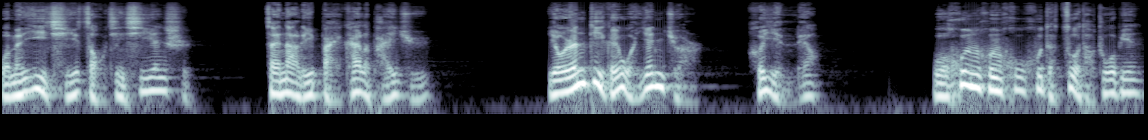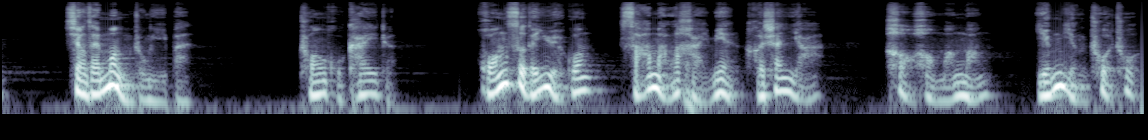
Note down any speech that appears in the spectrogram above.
我们一起走进吸烟室，在那里摆开了牌局。有人递给我烟卷和饮料。我昏昏乎乎的坐到桌边，像在梦中一般。窗户开着，黄色的月光洒满了海面和山崖，浩浩茫茫，影影绰绰，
